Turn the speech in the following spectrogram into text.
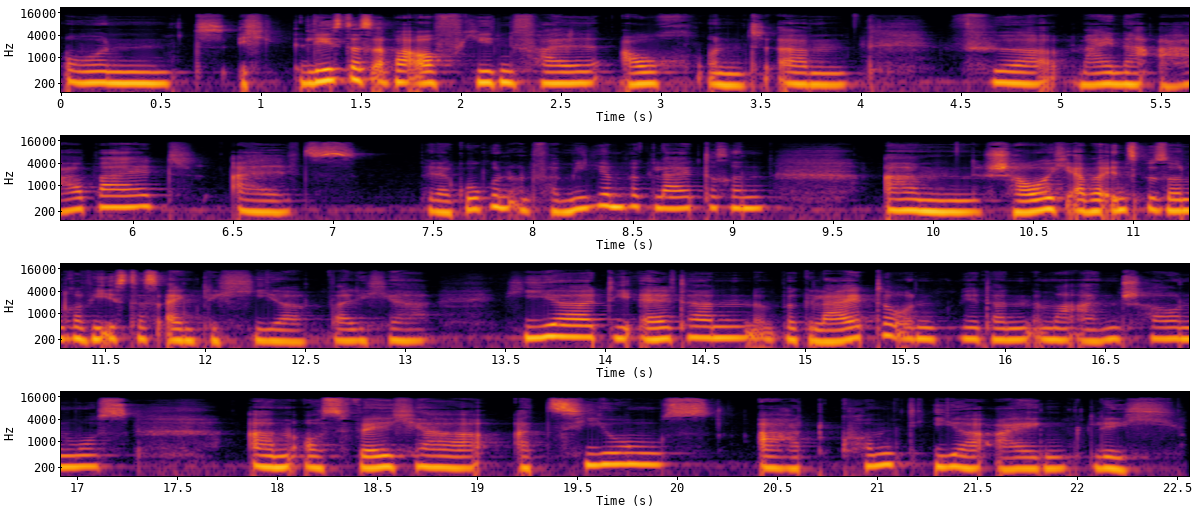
und ich lese das aber auf jeden Fall auch. Und ähm, für meine Arbeit als Pädagogin und Familienbegleiterin ähm, schaue ich aber insbesondere, wie ist das eigentlich hier, weil ich ja hier die Eltern begleite und mir dann immer anschauen muss, ähm, aus welcher Erziehungsart kommt ihr eigentlich,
